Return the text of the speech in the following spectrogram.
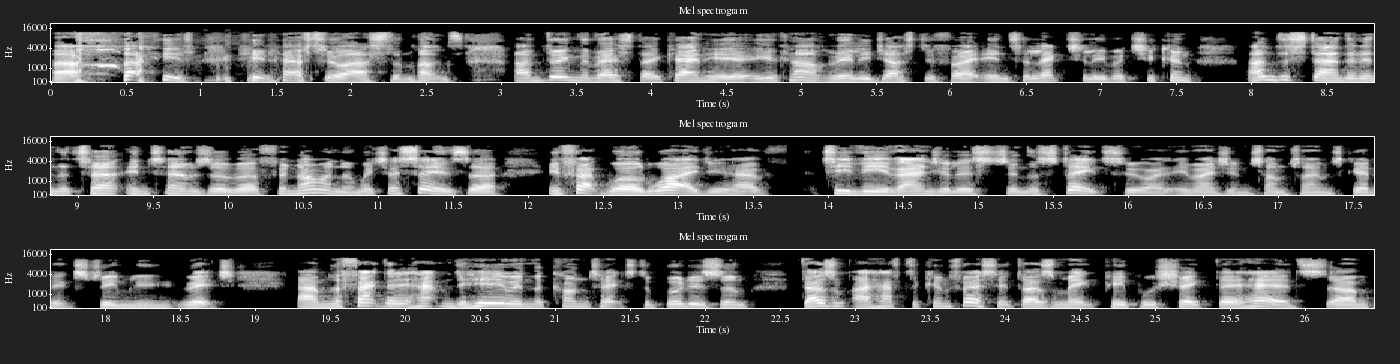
Uh, you'd, have to ask the monks. I'm doing the best I can here. You can't really justify it intellectually, but you can understand it in the ter- in terms of a phenomenon, which I say is, uh, in fact, worldwide. You have TV evangelists in the states who I imagine sometimes get extremely rich. Um, the fact that it happened here in the context of Buddhism doesn't, I have to confess, it does make people shake their heads um,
